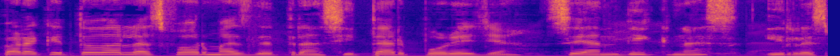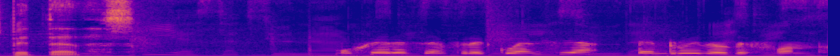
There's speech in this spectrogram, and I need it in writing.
para que todas las formas de transitar por ella sean dignas y respetadas. Mujeres en frecuencia en ruido de fondo.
